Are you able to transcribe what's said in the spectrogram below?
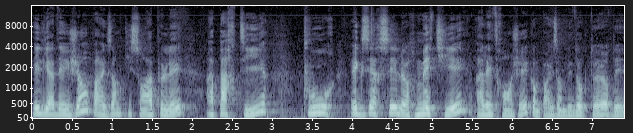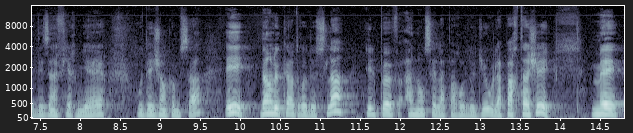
Il y a des gens, par exemple, qui sont appelés à partir pour exercer leur métier à l'étranger, comme par exemple des docteurs, des, infirmières ou des gens comme ça. Et dans le cadre de cela, ils peuvent annoncer la parole de Dieu ou la partager. Mais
